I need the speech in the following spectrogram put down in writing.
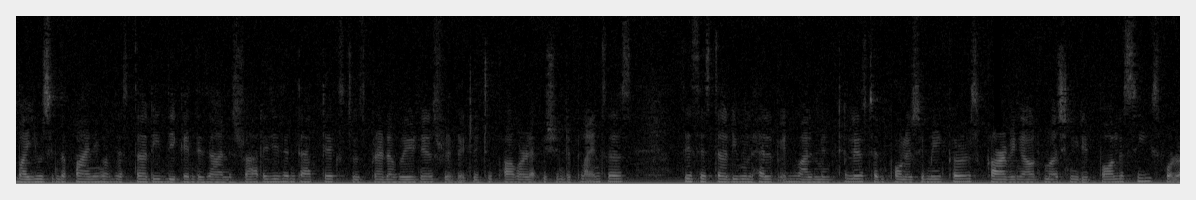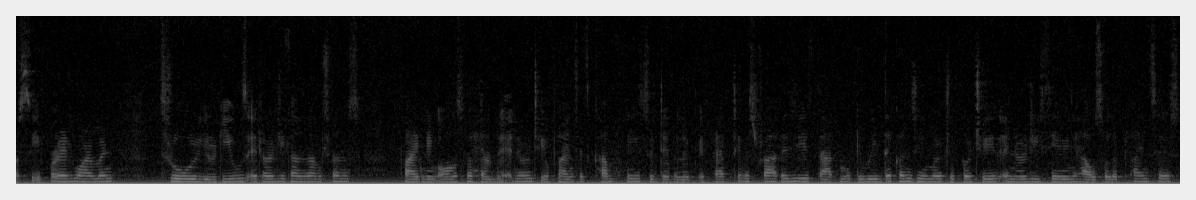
By using the finding of the study they can design strategies and tactics to spread awareness related to power efficient appliances. This study will help environmentalists and policymakers carving out much needed policies for a safer environment through reduced energy consumptions. Finding also help the energy appliances companies to develop effective strategies that motivate the consumer to purchase energy saving household appliances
